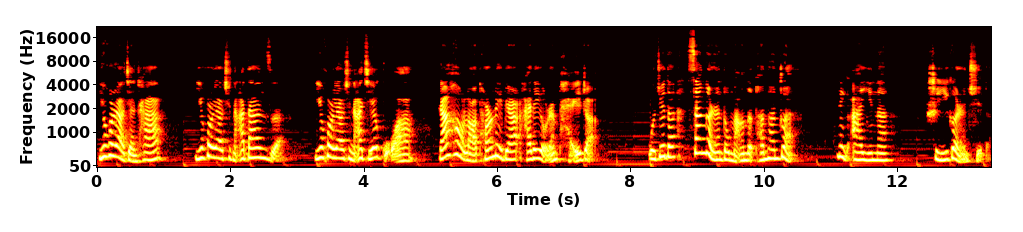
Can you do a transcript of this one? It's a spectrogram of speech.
一会儿要检查，一会儿要去拿单子，一会儿要去拿结果，然后老头那边还得有人陪着。我觉得三个人都忙得团团转。那个阿姨呢，是一个人去的。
